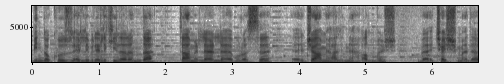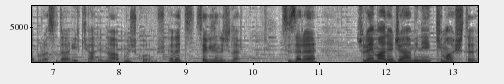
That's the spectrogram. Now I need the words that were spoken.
1951-52 yıllarında tamirlerle burası e, cami haline almış ve Çeşme'de burası da ilk halini ne yapmış? Korumuş. Evet sevgili dinleyiciler sizlere Süleymaniye Camii'ni kim açtı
